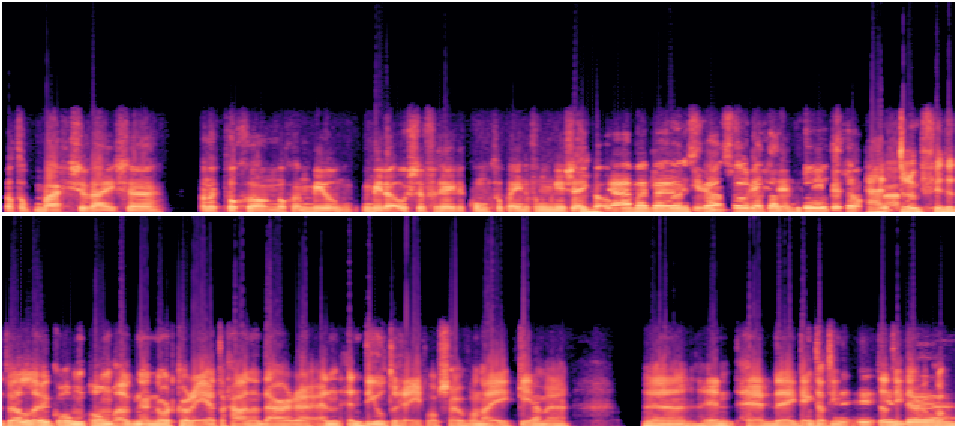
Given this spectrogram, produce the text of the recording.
dat op magische wijze dan er toch gewoon nog een Midden-Oosten vrede komt op een of andere manier. Zeker ook Ja, maar bij hun is wel zo dat dat president, die bloed- dat- Ja, Trump vindt het wel leuk om, om ook naar Noord-Korea te gaan en daar eh, een, een deal te regelen of zo. Van hé hey, Kim. en en ik denk dat hij, In- in- dat hij daar de- ook wel,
